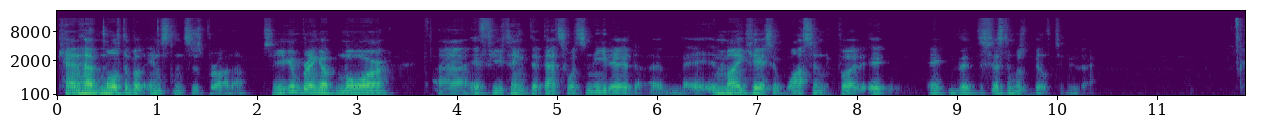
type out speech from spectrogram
can have multiple instances brought up. So you can bring up more uh, if you think that that's what's needed. Uh, in my case, it wasn't, but it, it the, the system was built to do that.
